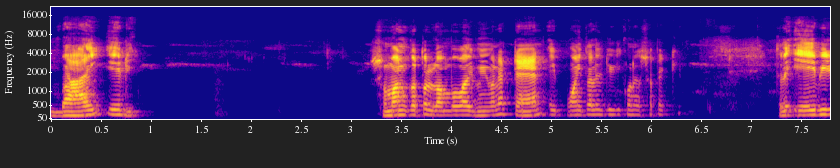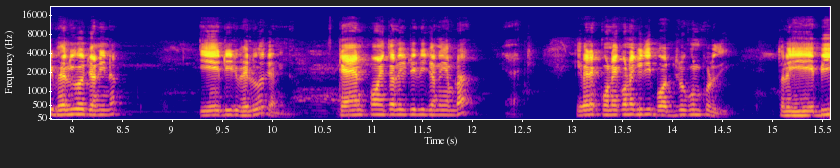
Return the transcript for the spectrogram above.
বাই এডি সমান কত? লম্ব বাই ভূমি মানে ট্যান এই পঁয়তাল্লিশ ডিগ্রি কোণের সাপেক্ষে। তাহলে এ বির ভ্যালুও জানি না এ ডির ভ্যালুও জানি না। ট্যান পঁয়তাল্লিশ ডিগ্রি জানি আমরা এক। এবারে কোণে কোণে যদি বজ্রগুণ করে দিই, তাহলে এ বি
